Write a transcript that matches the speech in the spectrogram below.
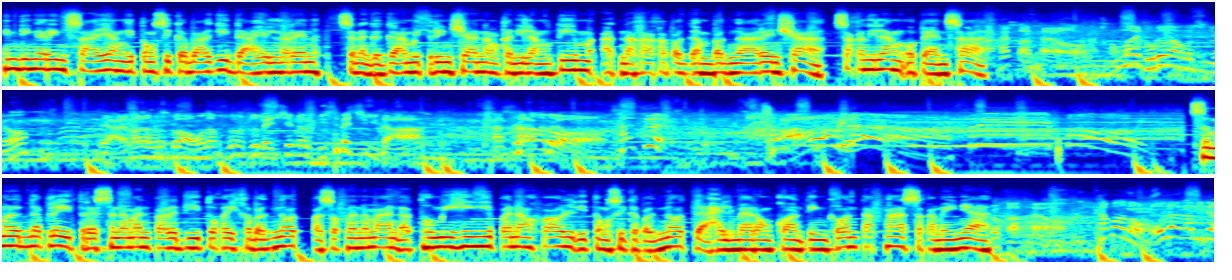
Hindi nga rin sayang itong si Kabagi dahil na rin sa nagagamit rin siya ng kanilang team at nakakapag-ambag nga rin siya sa kanilang opensa. 할 것 같아요. 정말 노련하거든요. 네, 알바노 선수와 오낙 선수 매치는 미스매치입니다. 찬스 알바노 찬스 정확합니다. 스리 포인트. Sumunod na play, tres na naman para dito kay Kabagnot, pasok na naman at humihingi pa ng foul itong si Kabagnot dahil merong konting contact nga sa kamay niya. 그럴 것 같아요. 카바노 올라갑니다.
